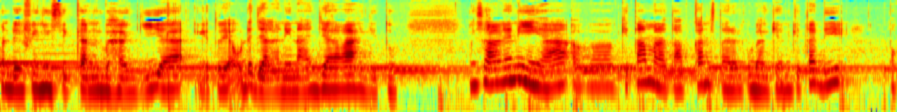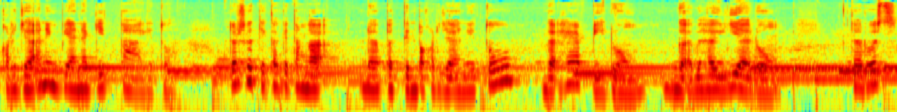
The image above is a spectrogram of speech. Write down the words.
mendefinisikan bahagia gitu. Ya udah jalanin aja lah gitu misalnya nih ya eh, kita menetapkan standar kebahagiaan kita di pekerjaan impiannya kita gitu. Terus ketika kita nggak dapetin pekerjaan itu nggak happy dong nggak bahagia dong. Terus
